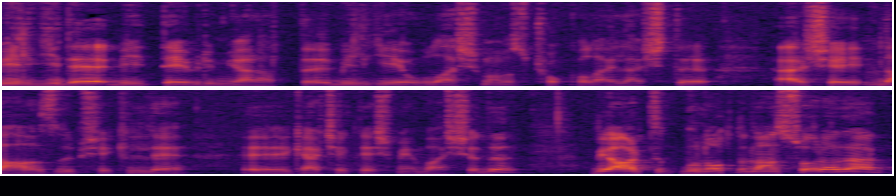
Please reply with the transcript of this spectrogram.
bilgi de bir devrim yarattı. Bilgiye ulaşmamız çok kolaylaştı. Her şey daha hızlı bir şekilde e, gerçekleşmeye başladı. Bir artık bu noktadan sonra da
